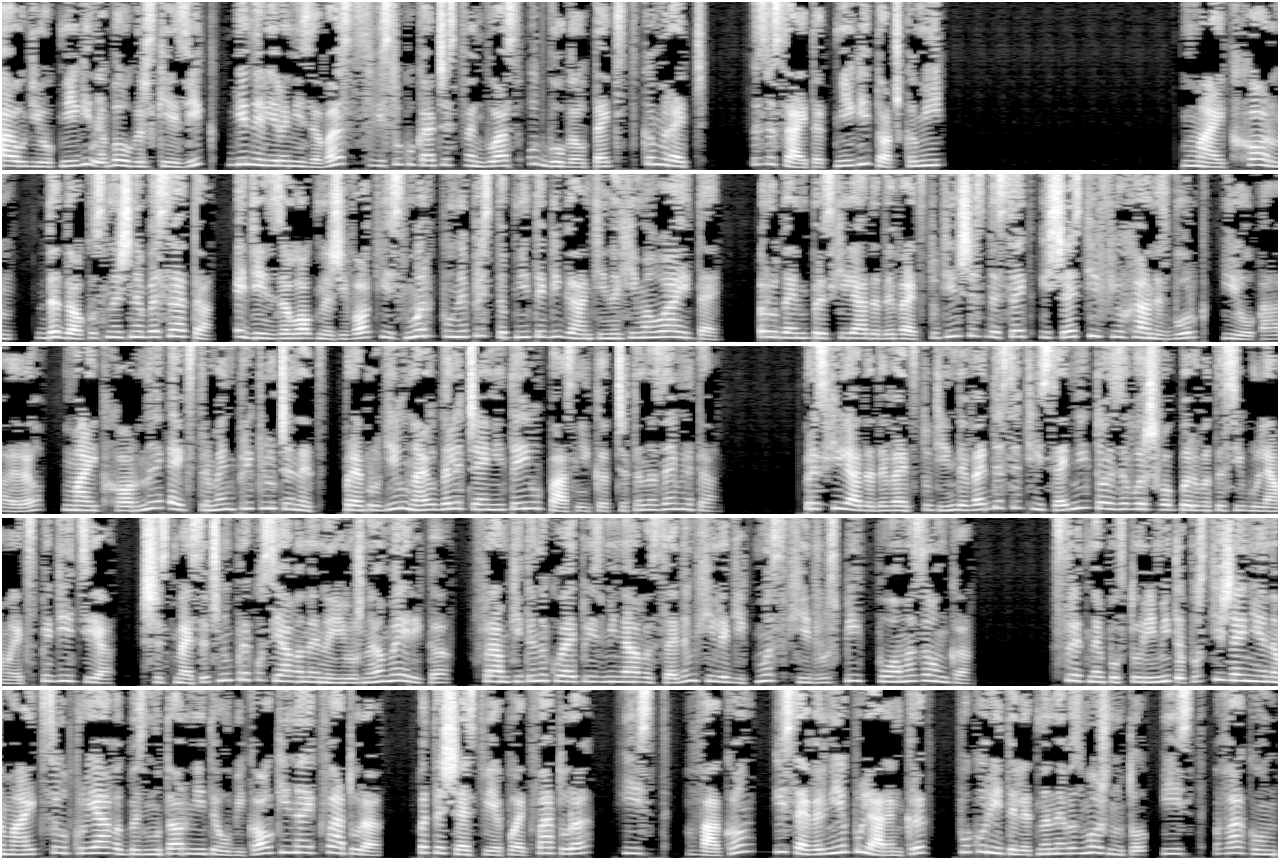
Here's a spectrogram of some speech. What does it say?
Аудиокниги на български език, генерирани за вас с висококачествен глас от Google Текст към реч. За сайта книги.ми Майк Хорн Да докоснеш небесата Един залог на живот и смърт по непристъпните гиганти на Хималаите. Роден през 1966 в Йоханесбург, ЮАР, Майк Хорн е екстремен приключенец, пребродил най-отдалечените и опасни кътчета на Земята. През 1997 той завършва първата си голяма експедиция – шестмесечно прекосяване на Южна Америка, в рамките на което изминава 7000 км с хидроспид по Амазонка. Сред неповторимите постижения на Майк се открояват безмоторните обиколки на екватора, пътешествие по екватора, Ист, Вакон и Северния полярен кръг, покорителят на невъзможното, Ист, Вакон.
